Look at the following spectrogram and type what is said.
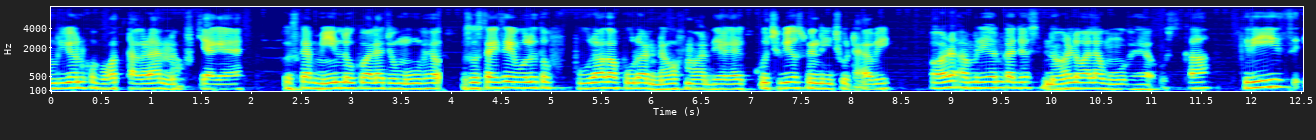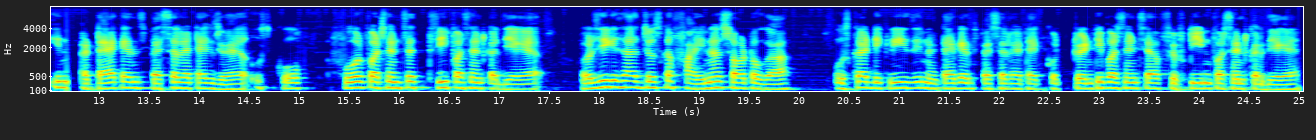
अम्ब्रियन को बहुत तगड़ा नफ किया गया है। उसका मेन लुक वाला जो मूव है, उसको सही से बोलूँ तो पूरा का पूरा नफ मार दिया गया है। कुछ भी उसमें नहीं छूटा अभी। और अमरियन का जो स्नर्ल वाला मूव है, उसका क्रीज in attack and special attack जो है, उसको फोर परसेंट से थ्री परसेंट कर दिया गया। और इसी के साथ जो उसका फाइनल शॉट होगा, उसका decrease in attack and special attack को ट्वेंटी परसेंट से अब फिफ्टीन परसेंट कर दिया गया।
